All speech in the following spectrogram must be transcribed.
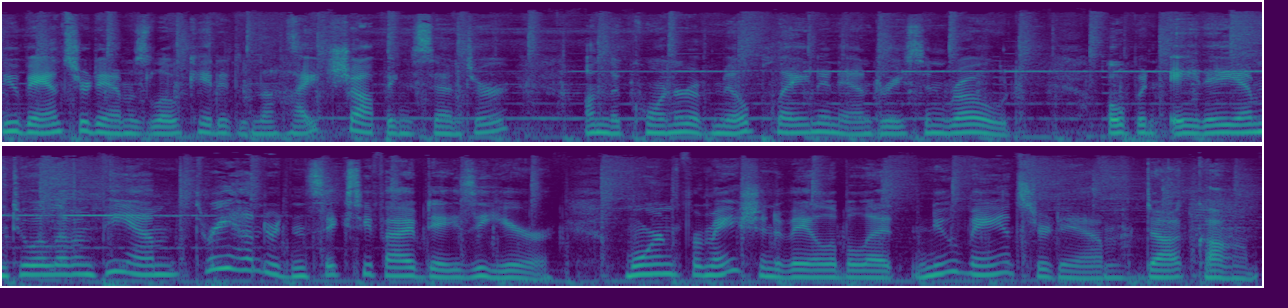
New Amsterdam is located in the Heights Shopping Center on the corner of Mill Plain and Andresen Road. Open 8 a.m. to 11 p.m., 365 days a year. More information available at newamsterdam.com.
